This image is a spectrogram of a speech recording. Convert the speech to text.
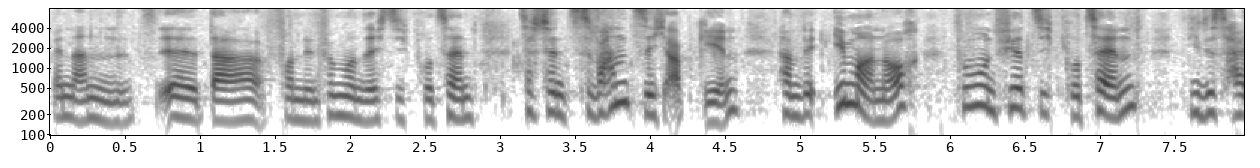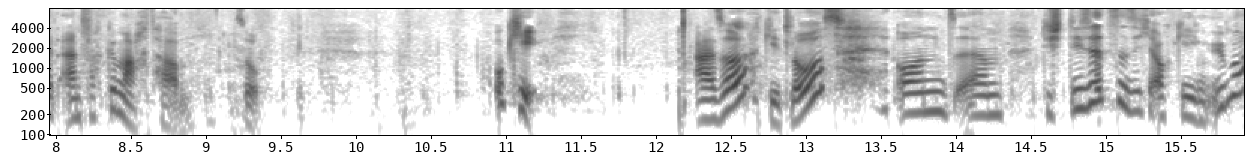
wenn dann äh, da von den 65 Prozent, selbst wenn 20 abgehen, haben wir immer noch 45 Prozent, die das halt einfach gemacht haben. So. Okay, also geht los und ähm, die, die sitzen sich auch gegenüber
